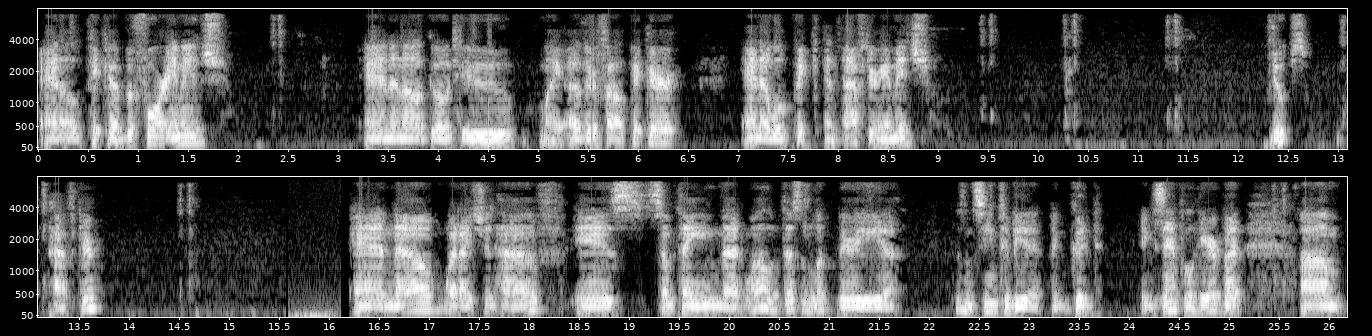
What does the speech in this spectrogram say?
and I'll pick a before image and then I'll go to my other file picker and I will pick an after image. Oops, after. And now what I should have is something that, well, it doesn't look very, uh, doesn't seem to be a, a good example here, but um,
